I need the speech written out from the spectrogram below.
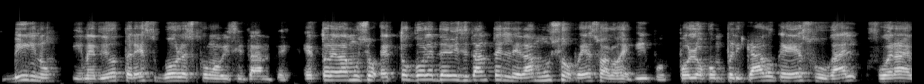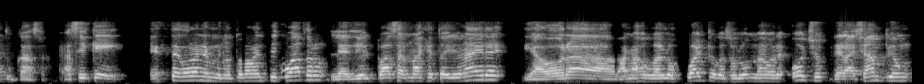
vino y metió tres goles como visitante. Esto le da mucho, estos goles de visitantes le da mucho peso a los equipos por lo complicado que es jugar fuera de tu casa. Así que este gol en el minuto 94 le dio el pase al Manchester United y ahora van a jugar los cuartos, que son los mejores ocho de la Champions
